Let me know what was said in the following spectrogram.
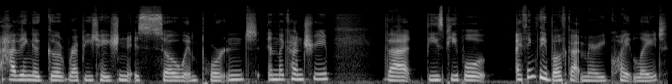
having a good reputation is so important in the country that these people I think they both got married quite late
